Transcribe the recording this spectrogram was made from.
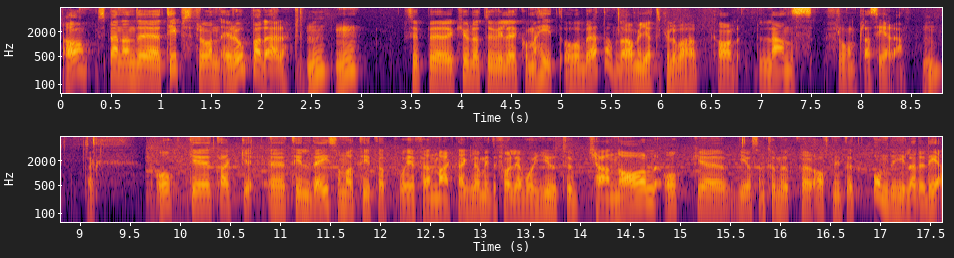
Ja, spännande tips från Europa där. Mm. Mm. Superkul att du ville komma hit och berätta om det. Ja, men jättekul att vara här. Karl Lantz från Placera. Mm, tack. Och eh, tack eh, till dig som har tittat på EFN Marknad. Glöm inte att följa vår Youtube-kanal och eh, ge oss en tumme upp för avsnittet om du gillade det.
